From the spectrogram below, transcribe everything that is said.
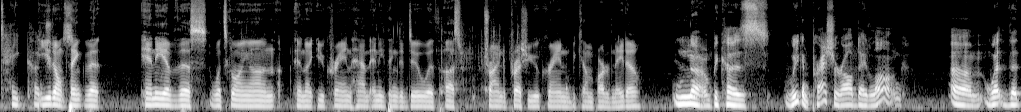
take countries. You don't think that any of this, what's going on in uh, Ukraine, had anything to do with us trying to pressure Ukraine to become part of NATO? No, because we can pressure all day long. Um, what the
